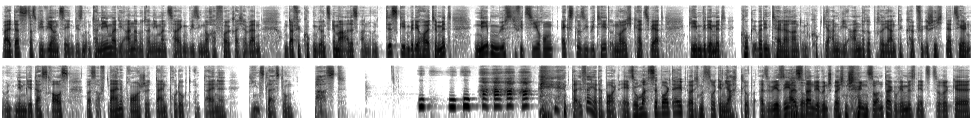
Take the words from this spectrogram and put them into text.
weil das ist das, wie wir uns sehen. Wir sind Unternehmer, die anderen Unternehmern zeigen, wie sie noch erfolgreicher werden und dafür gucken wir uns immer alles an. Und das geben wir dir heute mit. Neben Mystifizierung, Exklusivität und Neuigkeitswert geben wir dir mit. Guck über den Tellerrand und guck dir an, wie andere brillante Köpfe Geschichten erzählen und nimm dir das raus, was auf deine Branche, dein Produkt und deine Dienstleistung passt. da ist er ja, der Board Ape. So macht's der Board Ape. Leute, ich muss zurück in den Yachtclub. Also wir sehen Also. uns dann, wir wünschen euch einen schönen Sonntag und wir müssen jetzt zurück äh,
